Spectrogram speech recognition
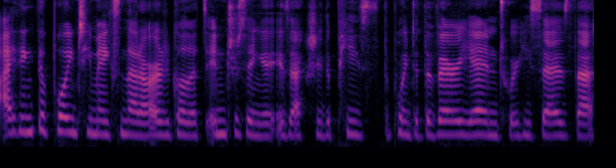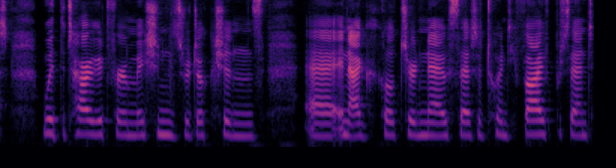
I think the point he makes in that article that's interesting is actually the piece, the point at the very end where he says that with the target for emissions reductions uh, in agriculture now set at 25%,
